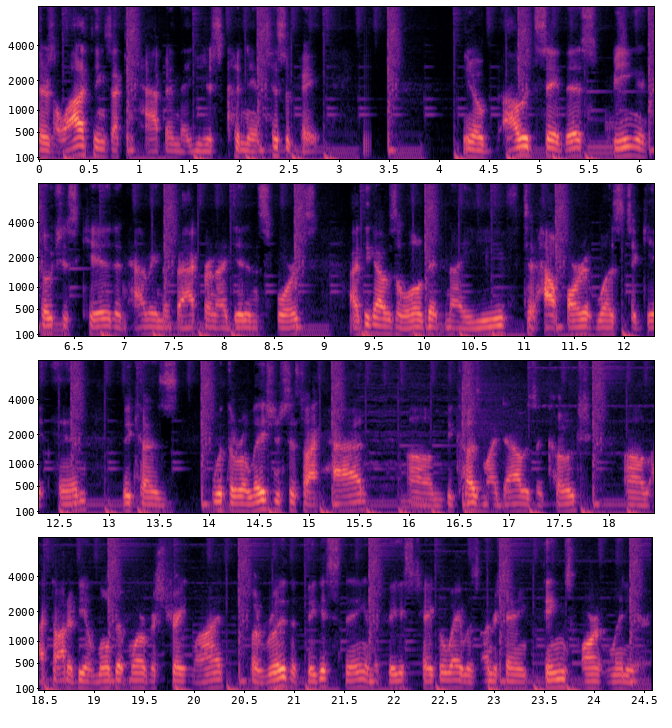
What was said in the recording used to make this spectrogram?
there's a lot of things that can happen that you just couldn't anticipate you know, I would say this being a coach's kid and having the background I did in sports, I think I was a little bit naive to how hard it was to get in because with the relationships I had, um, because my dad was a coach, um, I thought it'd be a little bit more of a straight line. But really, the biggest thing and the biggest takeaway was understanding things aren't linear.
